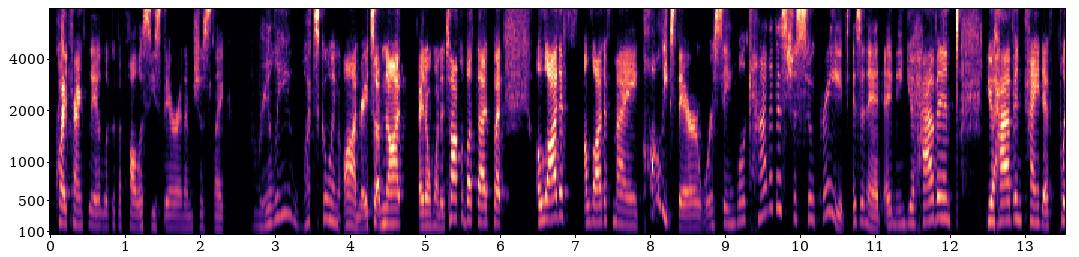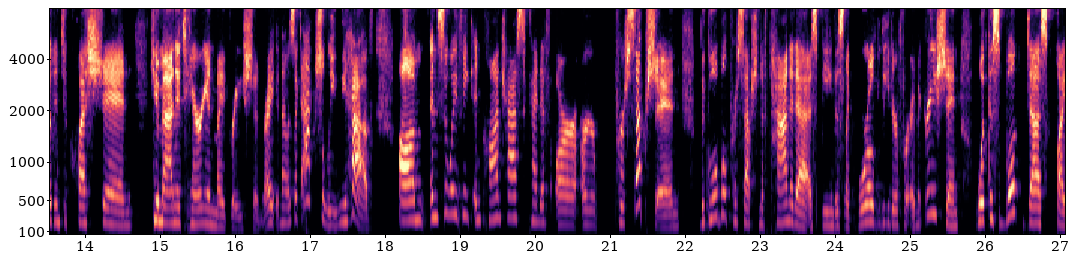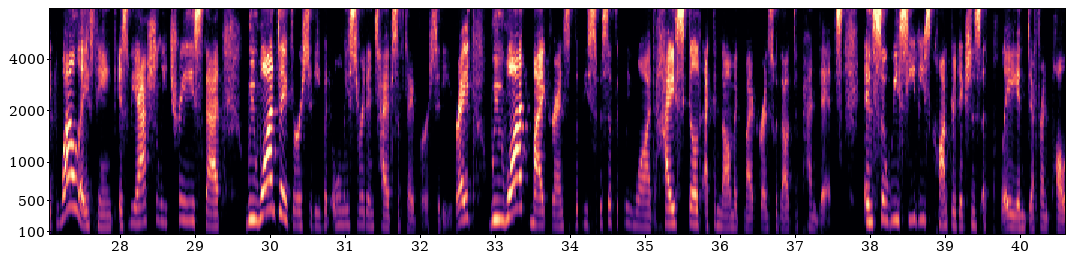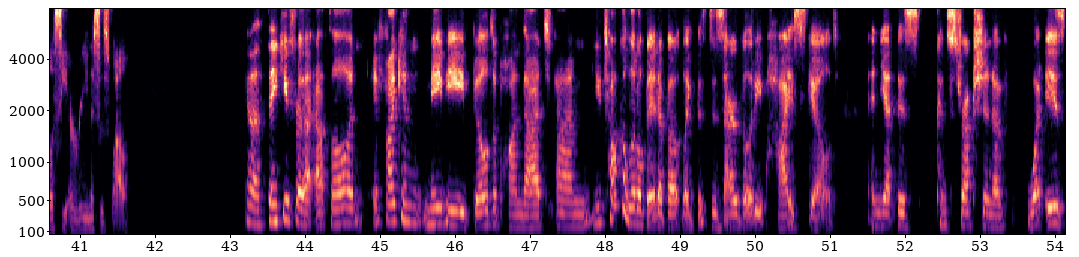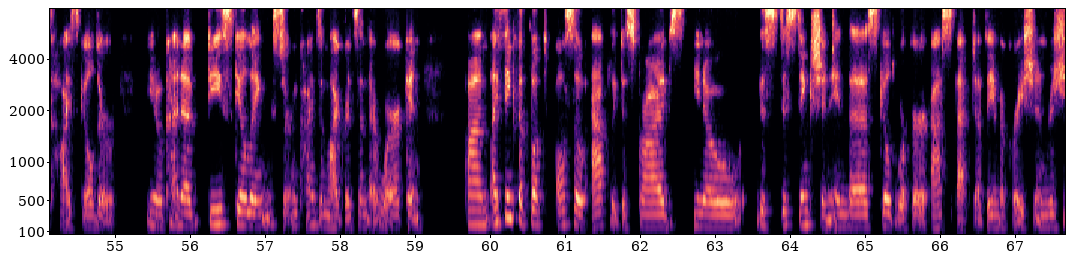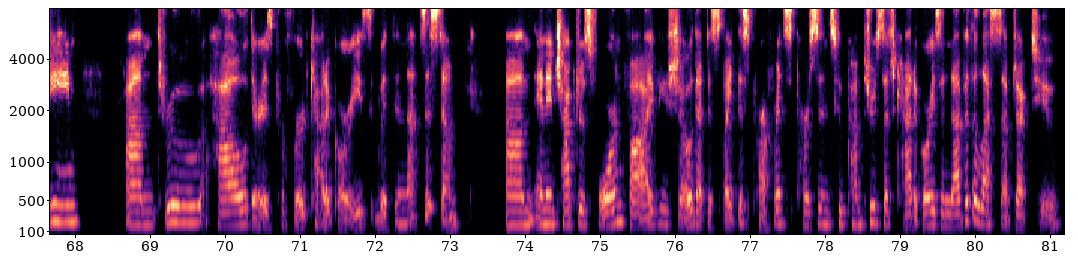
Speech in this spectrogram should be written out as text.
quite frankly, I look at the policies there and I'm just like, really? What's going on? Right? So i'm not i don't want to talk about that but a lot of a lot of my colleagues there were saying well canada's just so great isn't it? I mean you haven't you haven't kind of put into question humanitarian migration right? And i was like actually we have. Um and so i think in contrast kind of our our perception, the global perception of Canada as being this like world leader for immigration, what this book does quite well, I think, is we actually trace that we want diversity, but only certain types of diversity, right? We want migrants, but we specifically want high skilled economic migrants without dependence. And so we see these contradictions at play in different policy arenas as well. Yeah, thank you for that, Ethel. And if I can maybe build upon that, um, you talk a little bit about like this desirability of high skilled and yet this construction of what is high skilled or you know kind of de-skilling certain kinds of migrants in their work and um, I think the book also aptly describes, you know, this distinction in the skilled worker aspect of the immigration regime um, through how there is preferred categories within that system. Um, and in chapters four and five, you show that despite this preference, persons who come through such categories are nevertheless subject to,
